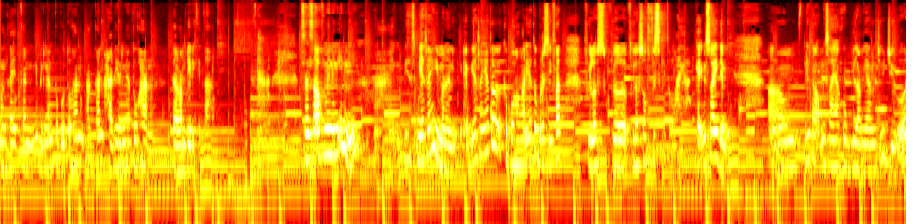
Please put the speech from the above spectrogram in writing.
mengkaitkan ini dengan kebutuhan akan hadirnya Tuhan dalam diri kita. Nah, sense of meaning ini nah, biasanya gimana nih? Biasanya tuh kebohongannya tuh bersifat filos filosofis gitu lah ya. Kayak misalnya gini um, ini kalau misalnya aku bilang yang jujur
